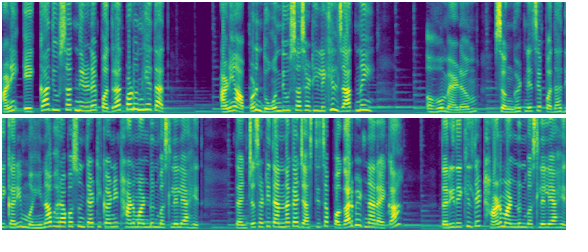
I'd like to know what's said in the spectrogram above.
आणि एका दिवसात निर्णय पदरात पाडून घेतात. आणि आपण दोन दिवसासाठी देखील जात नाही. अहो मॅडम संघटनेचे पदाधिकारी महिनाभरापासून त्या ठिकाणी ठाण मांडून बसलेले आहेत. त्यांच्यासाठी त्यांना काय जास्तीचा पगार भेटणार आहे का? तरी देखील ते ठाण मांडून बसलेले आहेत.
